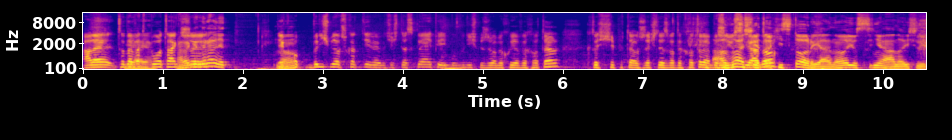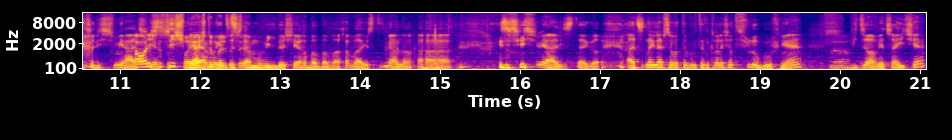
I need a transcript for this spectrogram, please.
Ale to nawet Jaja. było tak, Ale że generalnie. Jak No, byliśmy na przykład, nie wiem, gdzieś na sklepie i mówiliśmy, że mamy chujowy hotel, ktoś się pytał, że jak się nazywa ten hotel, a a właśnie ta historia, no Justiniano i się zaczęli śmiać. A oni się zaczęli śmiać, swojemu I coś tam mówili do siebie, chyba baba, chyba Justiniano, ha, ha, ha. I się śmiali z tego. Ale co najlepsze, bo to był ten koleś od szlugów, nie? no, Widzowie, czajcie,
